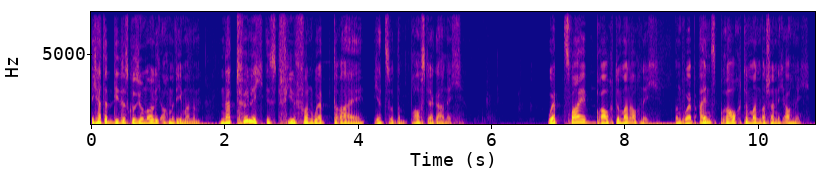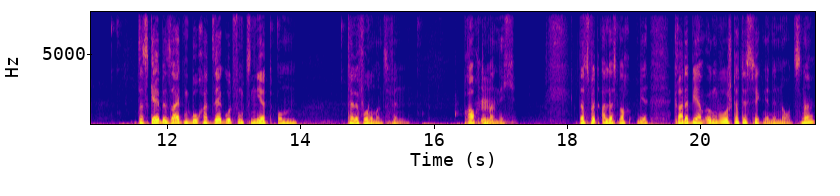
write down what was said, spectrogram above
ich hatte die Diskussion neulich auch mit jemandem. Natürlich ist viel von Web 3 jetzt so, da brauchst du ja gar nicht. Web 2 brauchte man auch nicht. Und Web 1 brauchte man wahrscheinlich auch nicht. Das gelbe Seitenbuch hat sehr gut funktioniert, um Telefonnummern zu finden. Brauchte Hm. man nicht. Das wird alles noch, wir, gerade wir haben irgendwo Statistiken in den Notes, ne?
